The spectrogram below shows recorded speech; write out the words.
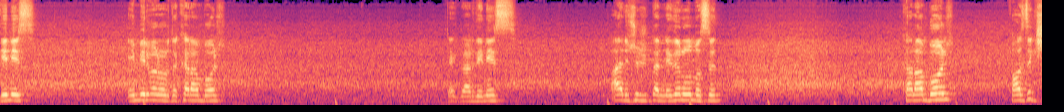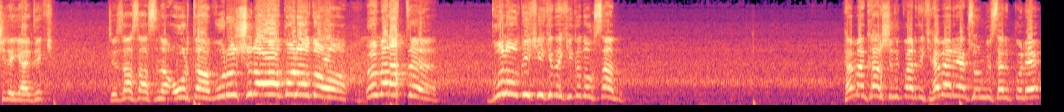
Deniz, Emir var orada karambol. Tekrar Deniz. Hadi çocuklar neden olmasın. Karambol. Fazla kişiyle geldik. Ceza sahasına orta vurun şuna gol oldu. Ömer attı. Gol oldu 2-2 dakika 90. Hemen karşılık verdik. Hemen reaksiyon gösterdik gole.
